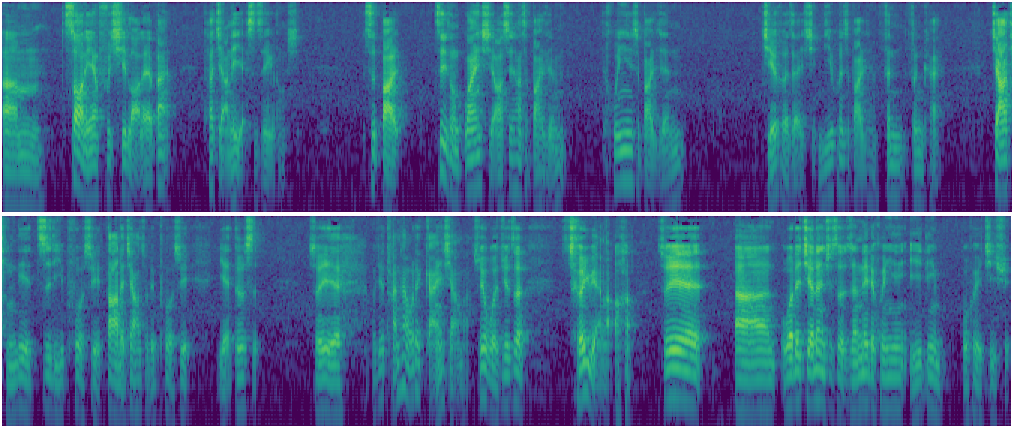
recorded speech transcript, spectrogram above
嗯，少年夫妻老来伴，他讲的也是这个东西，是把这种关系啊，实际上是把人婚姻是把人结合在一起，离婚是把人分分开，家庭的支离破碎，大的家族的破碎也都是，所以我就谈谈我的感想吧。所以我觉得扯远了啊，所以啊，我的结论就是人类的婚姻一定。不会继续。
